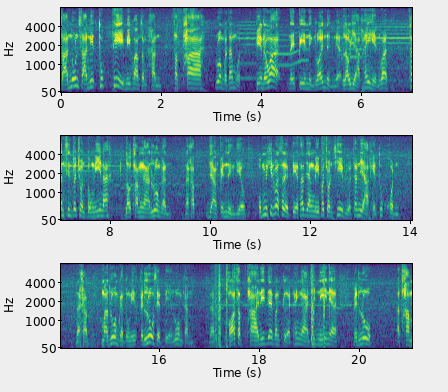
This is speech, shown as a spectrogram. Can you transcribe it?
สารนู้นสารนี้ทุกที่มีความสำคัญศรัทธาร่วมกันทั้งหมด เพียงแต่ว่าในปี 101เนี่ยเราอยากให้เห็นว่าท่านสิ้นพระชนตรงนี้นะเราทำงานร่วมกันนะครับอย่างเป็นหนึ่งเดียว ผมไม่คิดว่าเสด็จเตี่ยท่านยังมีพระชนชีพอยู่ท่านอยากเห็นทุกคนนะครับมาร่วมกันตรงนี้เป็นรูปเสด็จเตี่ยร่วมกันนะขอศรัทธานี้ได้บังเกิดให้งานชิ้นนี้เนี่ยเป็นรูปธรรม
